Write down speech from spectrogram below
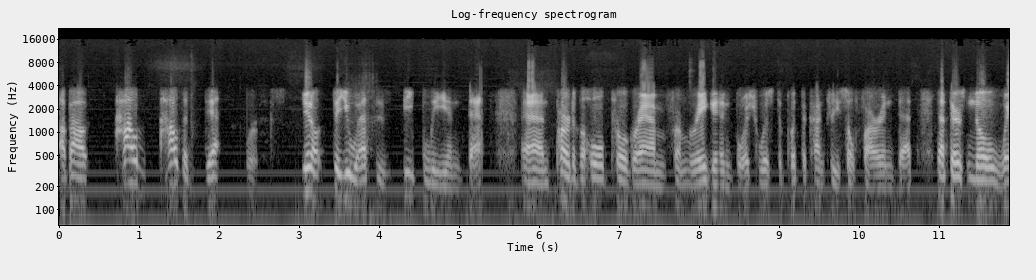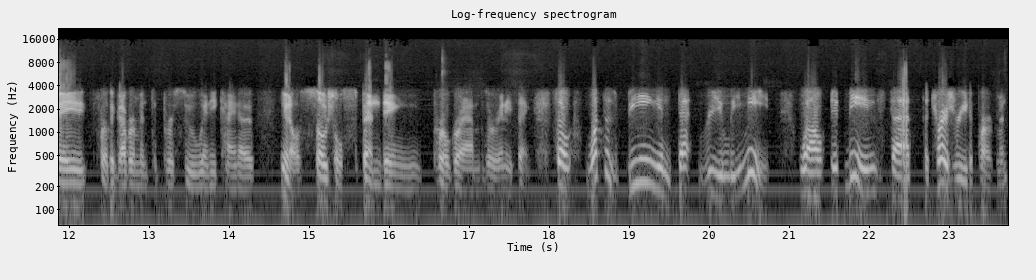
about how how the debt. You know, the U.S. is deeply in debt, and part of the whole program from Reagan and Bush was to put the country so far in debt that there's no way for the government to pursue any kind of you know social spending programs or anything. So, what does being in debt really mean? Well, it means that the Treasury Department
